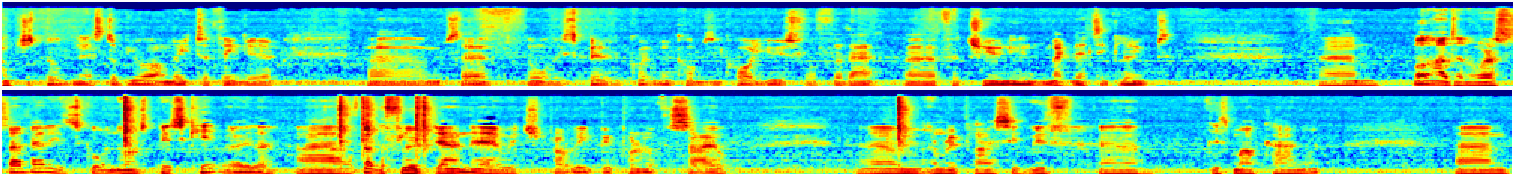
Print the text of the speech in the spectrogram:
I'm just building an SWR meter thing here. Um, so all this bit of equipment comes in quite useful for that, uh, for tuning magnetic loops. Um, well, I don't know what else about it. It's quite a nice piece of kit, really. Uh, I've got the Fluke down there, which probably be putting up for sale, um, and replace it with um, this Marconi. Um,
